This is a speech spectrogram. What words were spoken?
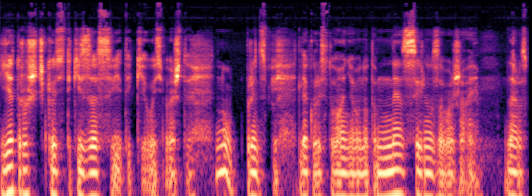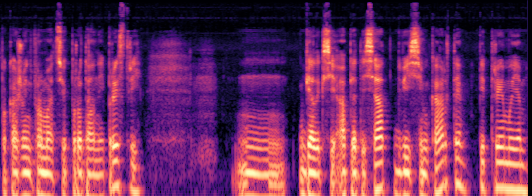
Є трошечки ось такі засвітики. Ось бачите. Ну, в принципі, для користування воно там не сильно заважає. Зараз покажу інформацію про даний пристрій. Galaxy A50, дві сім-карти підтримує.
